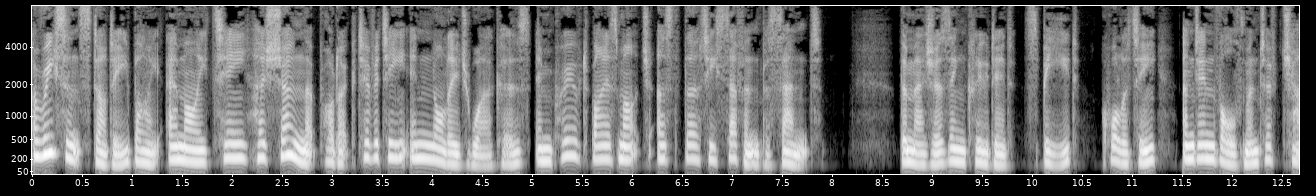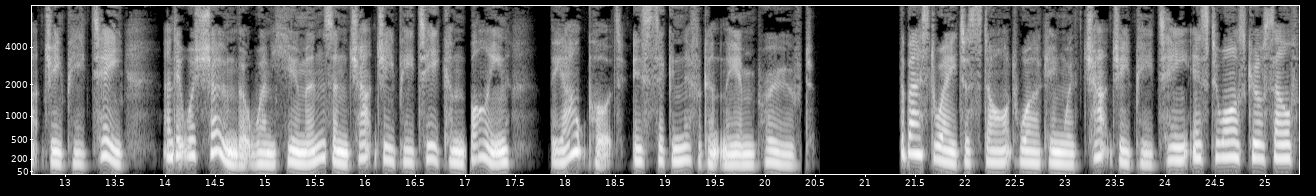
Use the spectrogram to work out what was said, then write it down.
A recent study by MIT has shown that productivity in knowledge workers improved by as much as 37%. The measures included speed, quality, and involvement of ChatGPT, and it was shown that when humans and ChatGPT combine, the output is significantly improved. The best way to start working with ChatGPT is to ask yourself,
